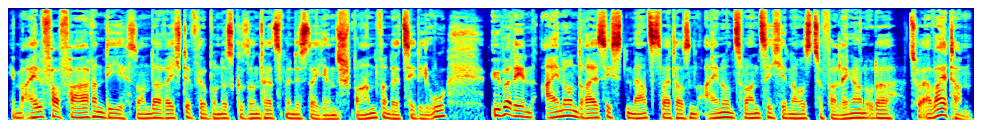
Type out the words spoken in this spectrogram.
im Eilverfahren die Sonderrechte für Bundesgesundheitsminister Jens Spahn von der CDU über den 31. März 2021 hinaus zu verlängern oder zu erweitern.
